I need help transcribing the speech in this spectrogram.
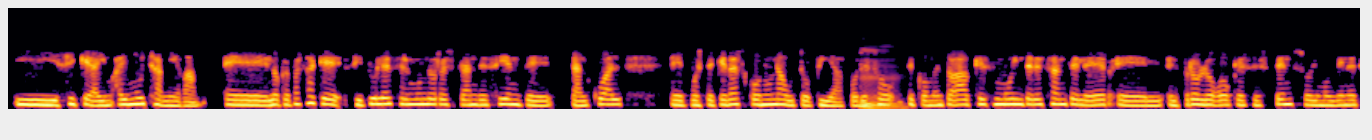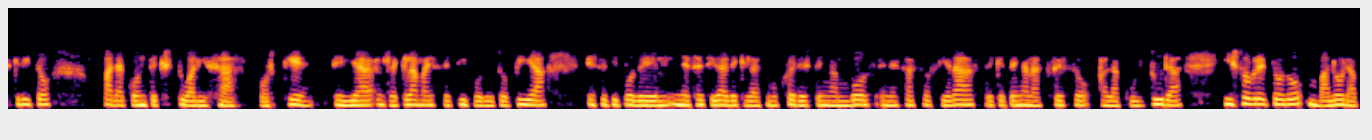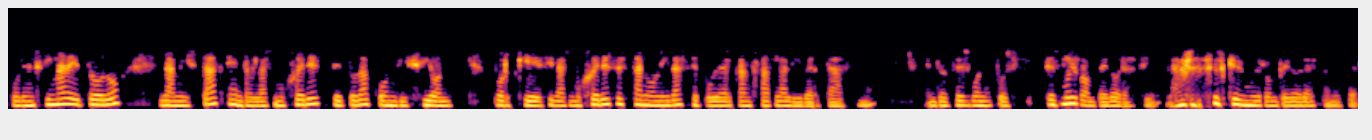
Y sí que hay, hay mucha amiga. Eh, lo que pasa que si tú lees El mundo resplandeciente tal cual, eh, pues te quedas con una utopía. Por eso mm. te comentaba que es muy interesante leer el, el prólogo, que es extenso y muy bien escrito, para contextualizar por qué ella reclama ese tipo de utopía, ese tipo de necesidad de que las mujeres tengan voz en esa sociedad, de que tengan acceso a la cultura y sobre todo valora por encima de todo la amistad entre las mujeres de toda condición, porque si las mujeres están unidas se puede alcanzar la libertad. Entonces, bueno, pues es muy rompedora, sí. La verdad es que es muy rompedora esta mujer.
